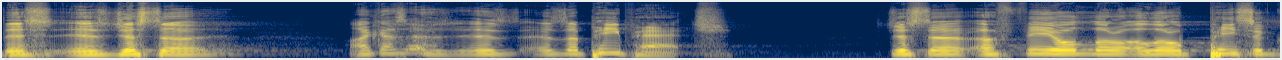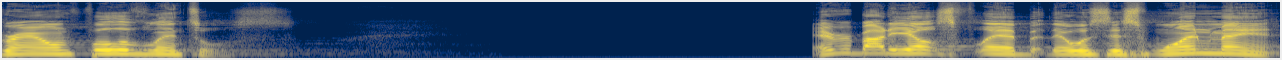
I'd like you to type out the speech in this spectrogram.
This is just a, like I said, is, is a pea patch. Just a, a field, little, a little piece of ground full of lentils. Everybody else fled, but there was this one man,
